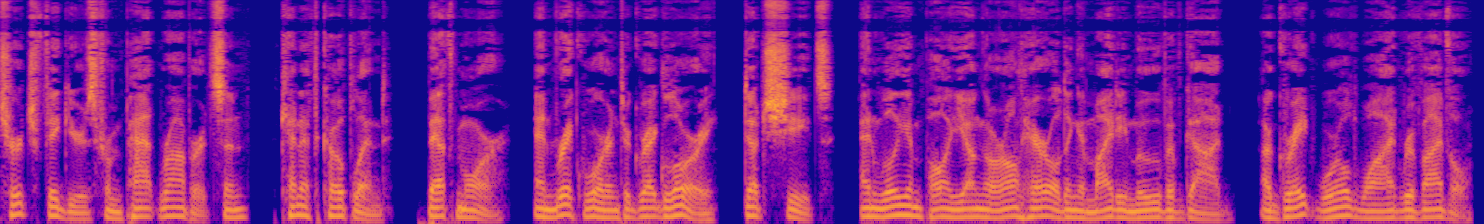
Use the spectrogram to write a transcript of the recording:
church figures from Pat Robertson, Kenneth Copeland, Beth Moore, and Rick Warren to Greg Laurie, Dutch Sheets, and William Paul Young are all heralding a mighty move of God, a great worldwide revival.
